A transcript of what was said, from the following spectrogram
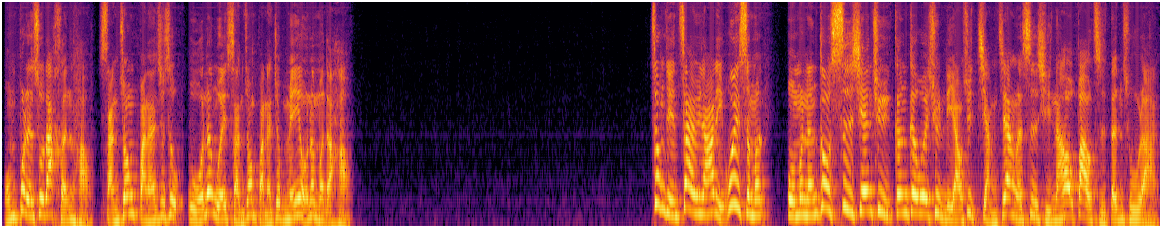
我们不能说它很好，散装本来就是，我认为散装本来就没有那么的好。重点在于哪里？为什么？我们能够事先去跟各位去聊、去讲这样的事情，然后报纸登出来，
